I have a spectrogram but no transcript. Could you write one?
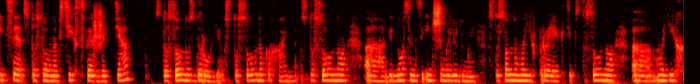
і це стосовно всіх сфер життя, стосовно здоров'я, стосовно кохання, стосовно відносин з іншими людьми, стосовно моїх проєктів, стосовно моїх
